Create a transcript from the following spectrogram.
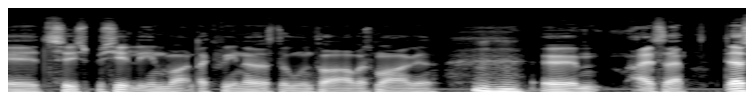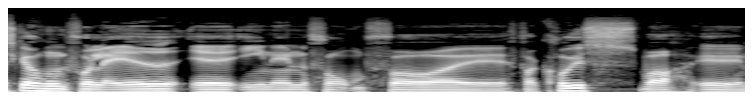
øh, til specielle indvandrerkvinder, der står uden for arbejdsmarkedet. Mm-hmm. Øh, altså, der skal hun få lavet øh, en eller anden form for, øh, for kryds, hvor øh,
